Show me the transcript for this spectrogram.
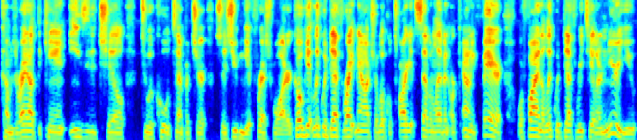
comes right out the can easy to chill to a cool temperature so that you can get fresh water. Go get liquid death right now at your local target 7-eleven or county fair or find a liquid death retailer near you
